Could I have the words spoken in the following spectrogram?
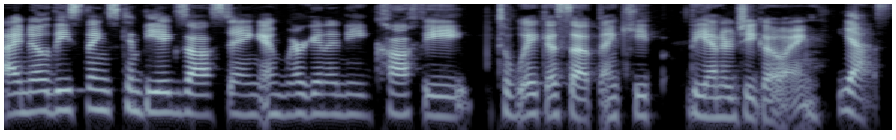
I know these things can be exhausting and we're going to need coffee to wake us up and keep the energy going. Yes.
